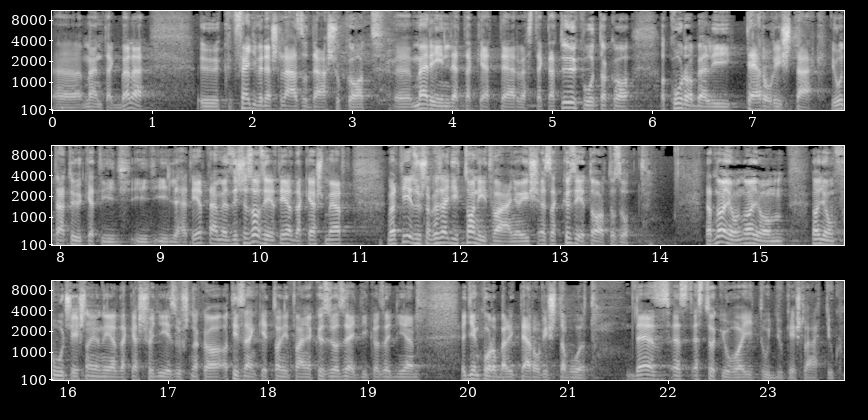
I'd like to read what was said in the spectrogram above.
e, mentek bele ők fegyveres lázadásokat, merényleteket terveztek. Tehát ők voltak a, a korabeli terroristák. Jó, tehát őket így, így, így lehet értelmezni. És ez azért érdekes, mert, mert Jézusnak az egyik tanítványa is ezek közé tartozott. Tehát nagyon, nagyon, nagyon furcsa és nagyon érdekes, hogy Jézusnak a, a 12 tanítványa közül az egyik az egy ilyen, egy ilyen korabeli terrorista volt. De ez, ez, ez tök jó, ha így tudjuk és látjuk.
